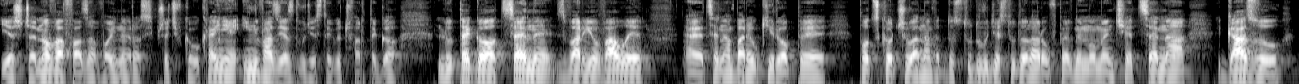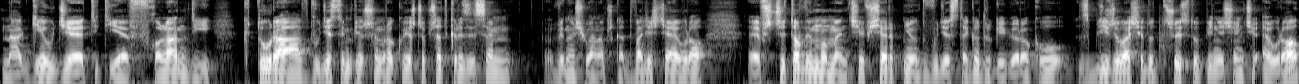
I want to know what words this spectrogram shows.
jeszcze nowa faza wojny Rosji przeciwko Ukrainie, inwazja z 24 lutego. Ceny zwariowały, e, cena baryłki ropy podskoczyła nawet do 120 dolarów w pewnym momencie. Cena gazu na giełdzie TTF w Holandii, która w 2021 roku jeszcze przed kryzysem wynosiła na przykład 20 euro. W szczytowym momencie w sierpniu 2022 roku zbliżyła się do 350 euro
